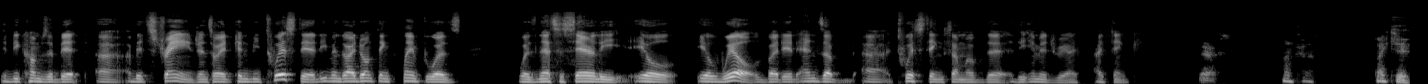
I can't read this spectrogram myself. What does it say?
it becomes a bit uh, a bit strange. And so it can be twisted even though i don't think klimt was was necessarily ill ill-willed but it ends up uh, twisting some of the the imagery i, I think. Yes. Okay. Thank you.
